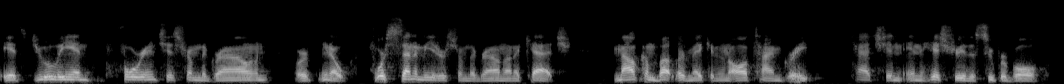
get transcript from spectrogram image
It's Julian four inches from the ground, or you know, four centimeters from the ground on a catch. Malcolm Butler making an all-time great catch in, in the history of the Super Bowl.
